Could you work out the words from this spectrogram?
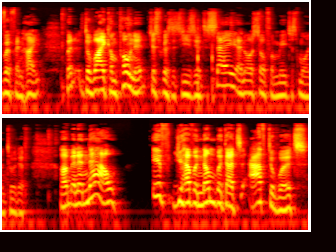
width and height, but the y component just because it's easier to say, and also for me just more intuitive. Um, and then now if you have a number that's afterwards,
